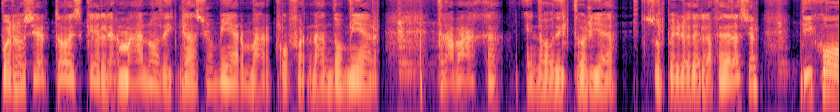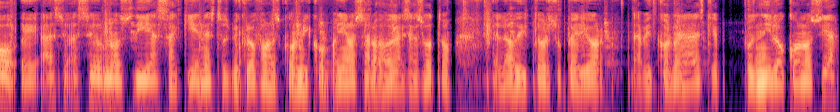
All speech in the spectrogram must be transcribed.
pues lo cierto es que el hermano de Ignacio Mier Marco Fernando Mier trabaja en la auditoría Superior de la Federación. Dijo eh, hace, hace unos días aquí en estos micrófonos con mi compañero Salvador García Soto, el auditor superior David Colmenares, que pues ni lo conocía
